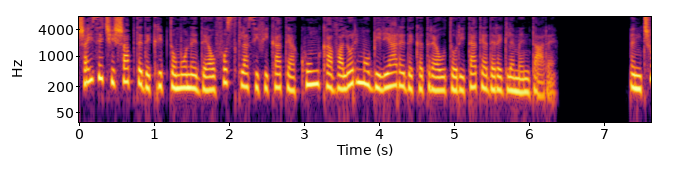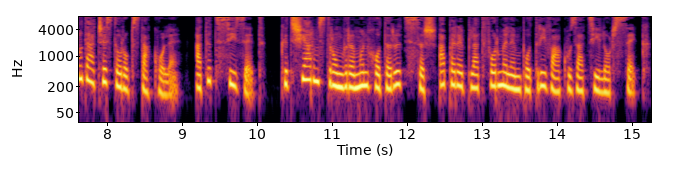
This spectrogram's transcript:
67 de criptomonede au fost clasificate acum ca valori mobiliare de către autoritatea de reglementare. În ciuda acestor obstacole, atât CZ, cât și Armstrong rămân hotărâți să-și apere platformele împotriva acuzațiilor SEC,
